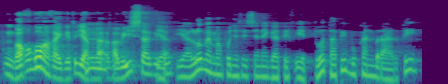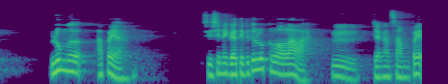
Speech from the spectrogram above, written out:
enggak kok gue nggak kayak gitu, ya Hmm. nggak nggak bisa Dan, gitu. ya ya lu memang punya sisi negatif itu tapi bukan berarti lu nge apa ya sisi negatif itu lu kelola lah Hmm. jangan sampai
